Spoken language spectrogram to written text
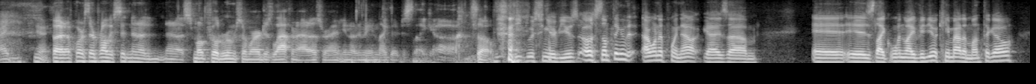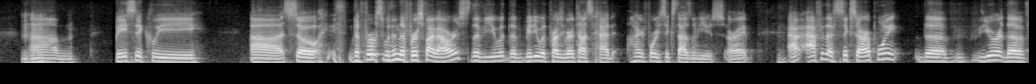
right? Yeah. But of course, they're probably sitting in a, in a smoke-filled room somewhere, just laughing at us, right? You know what I mean? Like they're just like, uh, so Deep boosting your views. Oh, something that I want to point out, guys, um, is like when my video came out a month ago. Mhm. Um, basically, uh, so the first within the first five hours, the view with the video with Project Veritas had 146,000 views. All right. A- after that six-hour point, the viewer the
